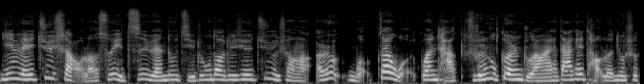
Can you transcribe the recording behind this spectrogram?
因为剧少了，所以资源都集中到这些剧上了。而我在我观察，纯属个人主观观察，大家可以讨论。就是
